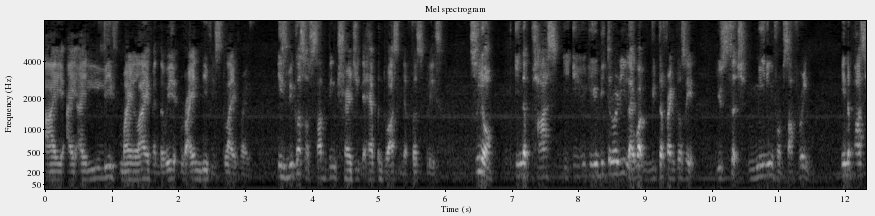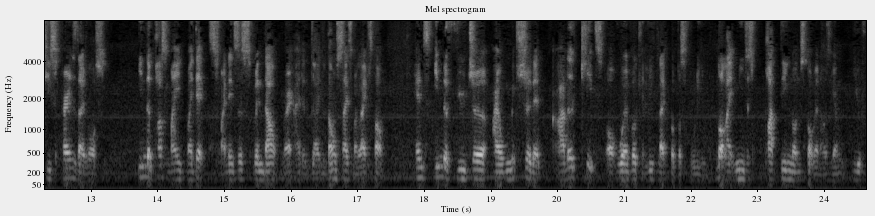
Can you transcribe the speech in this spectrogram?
I, I, I live my life and the way Ryan live his life, right, is because of something tragic that happened to us in the first place. So you're in the past, you, you, literally like what Viktor Frankl said, you search meaning from suffering. In the past, his parents divorced. In the past, my, my dad's finances went down, right? I had, to, I had to downsize my lifestyle. Hence, in the future, I will make sure that other kids or whoever can live life purposefully. Not like me just partying non-stop when I was young youth.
